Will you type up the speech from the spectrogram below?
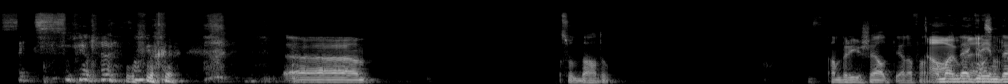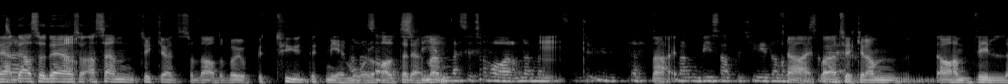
sex spelare? som- Ehm, Soldado. Han bryr sig alltid i alla fall. Ja, Om man lägger in det, det, alltså det är Ja. så, sen tycker jag inte Soldado bör upp betydligt mer mål och allt det där. Men, Spelmässigt så har han det, men Mm. inte ute. Nej. Men visar attityd i alla fall. nej, jag tycker han, ja, han vill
